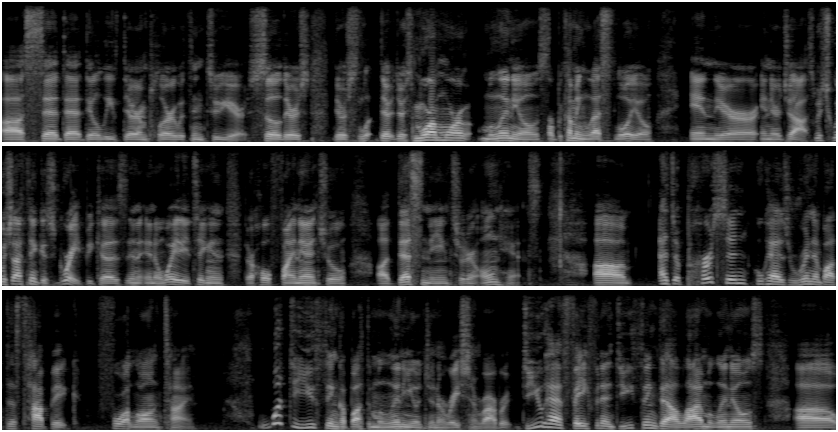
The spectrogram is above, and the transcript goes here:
uh, said that they'll leave their employer within two years. So there's there's there, there's more and more millennials are becoming less loyal in their in their jobs, which which I think is great because in, in a way they're taking their whole financial uh, destiny into their own hands. Um, as a person who has written about this topic for a long time. What do you think about the millennial generation, Robert? Do you have faith in it? Do you think that a lot of millennials uh,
